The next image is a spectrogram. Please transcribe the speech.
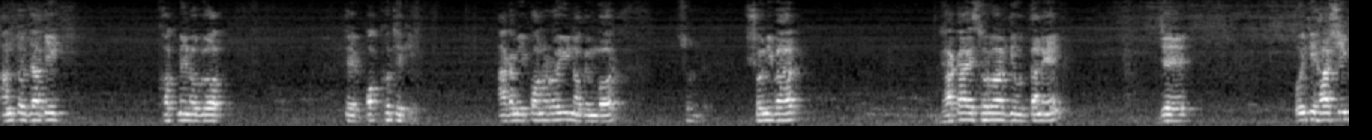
আন্তর্জাতিক খতমে নবুয়তের পক্ষ থেকে আগামী পনেরোই নভেম্বর শনিবার ঢাকায় সরোয়ার্দী উদ্যানে যে ঐতিহাসিক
